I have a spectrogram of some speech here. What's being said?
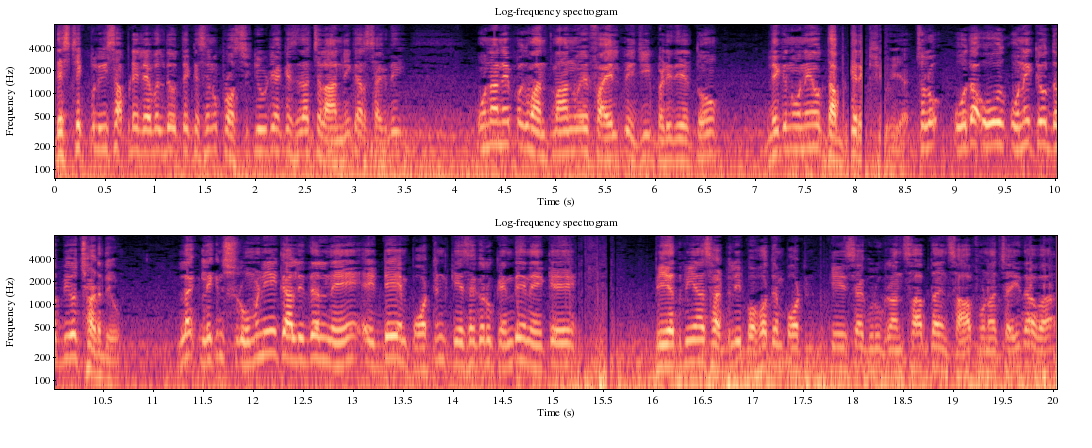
ਡਿਸਟ੍ਰਿਕਟ ਪੁਲਿਸ ਆਪਣੇ ਲੈਵਲ ਦੇ ਉੱਤੇ ਕਿਸੇ ਨੂੰ ਪ੍ਰੋਸੀਕਿਊਟ ਜਾਂ ਕਿਸੇ ਦਾ ਚਲਾਨ ਨਹੀਂ ਕਰ ਸਕਦੀ। ਉਹਨਾਂ ਨੇ ਭਗਵੰਤ ਮਾਨ ਨੂੰ ਇਹ ਫਾਈਲ ਭੇਜੀ ਬੜੀ ਦੇਰ ਤੋਂ ਲੇਕਿਨ ਉਹਨੇ ਉਹ ਦੱਬ ਕੇ ਰੱਖੀ ਹੋਈ ਆ। ਚਲੋ ਉਹਦਾ ਉਹ ਉਹਨੇ ਕਿਉਂ ਦੱਬੀ ਉਹ ਛੱਡ ਦਿਓ। ਲੇਕਿਨ ਸ਼੍ਰੋਮਣੀ ਅਕਾਲੀ ਦਲ ਨੇ ਐਡੇ ਇੰਪੋਰਟੈਂਟ ਕੇਸ ਅਗਰ ਉਹ ਕਹਿੰਦੇ ਨੇ ਕਿ ਬੇਅਦਬੀਆਂ ਸਾਡੇ ਲਈ ਬਹੁਤ ਇੰਪੋਰਟੈਂਟ ਕੇਸ ਹੈ ਗੁਰੂ ਗ੍ਰੰਥ ਸਾਹਿਬ ਦਾ ਇਨਸਾਫ ਹੋਣਾ ਚਾਹੀਦਾ ਵਾ,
